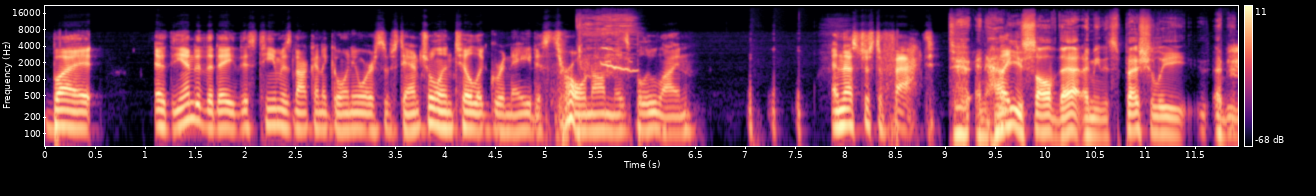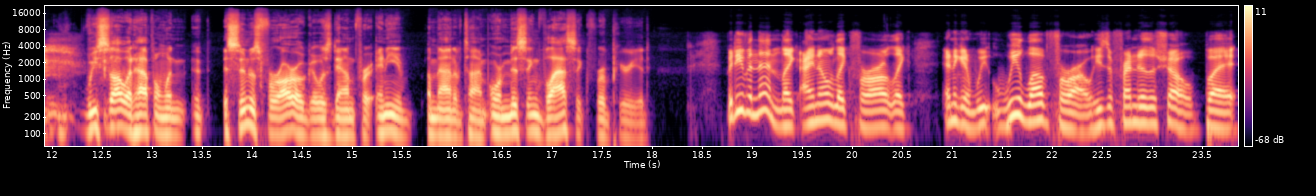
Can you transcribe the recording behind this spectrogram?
but at the end of the day this team is not going to go anywhere substantial until a grenade is thrown on this blue line and that's just a fact Dude, and how Like- do you solve that? I mean, especially, I mean, we saw what happened when, as soon as Ferraro goes down for any amount of time or missing Vlasic for a period. But even then, like I know like Ferraro, like and again, we we love Ferraro. He's a friend of the show, but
